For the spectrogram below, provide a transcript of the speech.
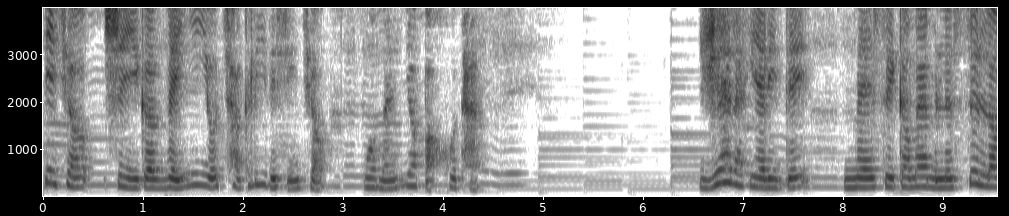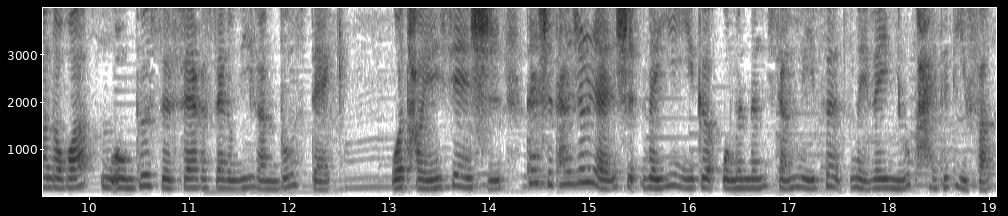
地球是一个唯一有巧克力的星球，我们要保护它。J'ai la réalité, mais c'est quand même le seul endroit où on peut se faire servir un bon steak. 我讨厌现实，但是它仍然是唯一一个我们能享用一份美味牛排的地方。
